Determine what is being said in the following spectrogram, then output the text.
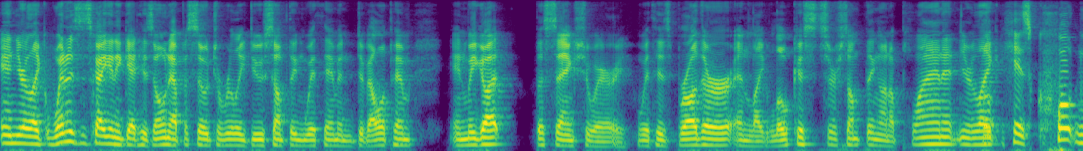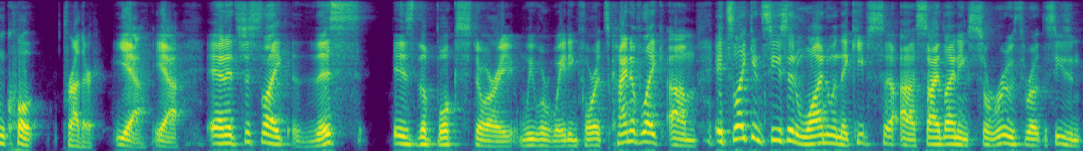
And you're like, when is this guy going to get his own episode to really do something with him and develop him? And we got the sanctuary with his brother and like locusts or something on a planet and you're like his quote unquote brother. yeah yeah. And it's just like this is the book story we were waiting for. It's kind of like um it's like in season one when they keep uh, sidelining saru throughout the season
